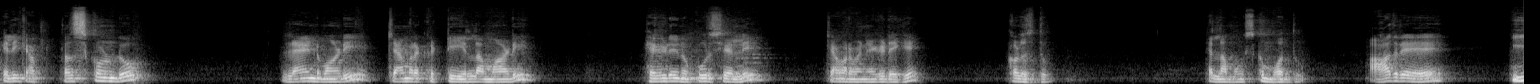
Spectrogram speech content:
ಹೆಲಿಕಾಪ್ಟರ್ ತರಿಸ್ಕೊಂಡು ಲ್ಯಾಂಡ್ ಮಾಡಿ ಕ್ಯಾಮ್ರಾ ಕಟ್ಟಿ ಎಲ್ಲ ಮಾಡಿ ಹೆಗಡೆನು ಕೂರಿಸಿ ಅಲ್ಲಿ ಕ್ಯಾಮ್ರಾಮನ್ ಹೆಗಡೆಗೆ ಕಳಿಸ್ದು. ಎಲ್ಲ ಮುಗಿಸ್ಕೊಂಬಂದು ಆದರೆ ಈ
